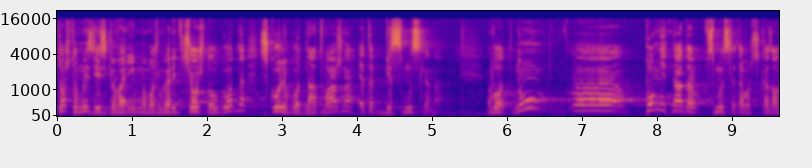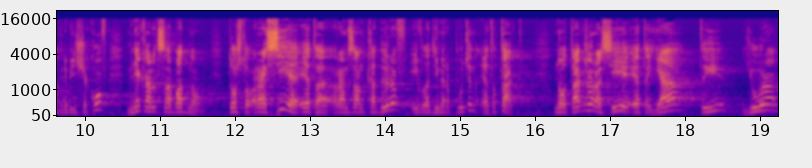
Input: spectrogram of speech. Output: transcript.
то, что мы здесь говорим. Мы можем говорить все, что угодно, сколь угодно отважно. Это бессмысленно. Вот, ну, э, помнить надо, в смысле того, что сказал Гребенщиков, мне кажется, об одном. То, что Россия – это Рамзан Кадыров и Владимир Путин – это так. Но также Россия – это я, ты, Юра,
